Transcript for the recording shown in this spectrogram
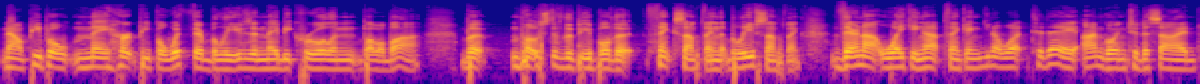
Now, people may hurt people with their beliefs and may be cruel and blah, blah, blah. But most of the people that think something, that believe something, they're not waking up thinking, you know what, today I'm going to decide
